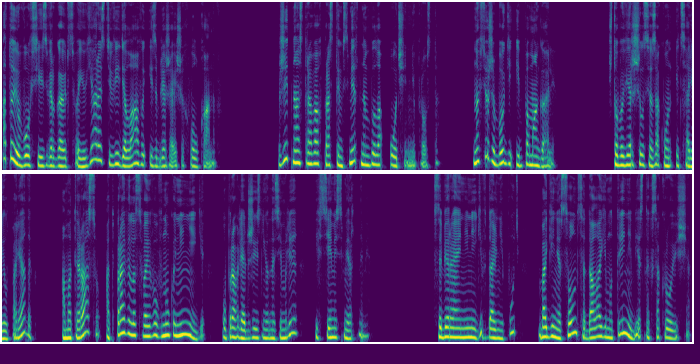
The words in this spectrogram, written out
а то и вовсе извергают свою ярость в виде лавы из ближайших вулканов. Жить на островах простым смертным было очень непросто. Но все же боги им помогали. Чтобы вершился закон и царил порядок, Аматерасу отправила своего внука Ниниги управлять жизнью на земле и всеми смертными. Собирая Ниниги в дальний путь, богиня Солнца дала ему три небесных сокровища.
